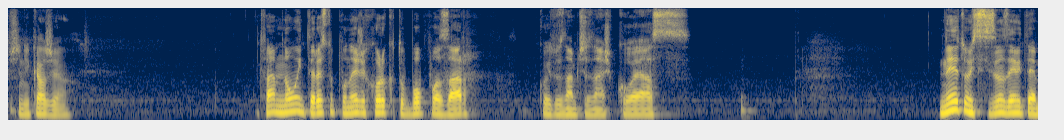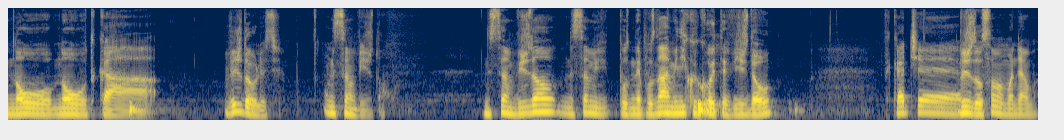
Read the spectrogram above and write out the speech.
Ще ни каже, а. Това е много интересно, понеже хора като Боб Лазар, който знам, че знаеш кой е, аз... Мнението ми с извънземните е много, много така... Виждал ли си? Не съм виждал. Не съм виждал, не, съм, не познавам и никой, който е виждал. Така че... Виждал съм, ама няма.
